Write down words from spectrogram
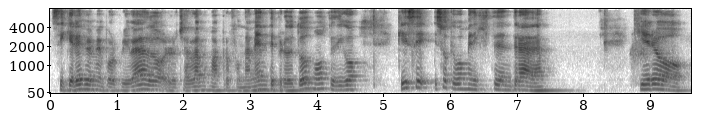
Si querés verme por privado, lo charlamos más profundamente, pero de todos modos te digo que ese, eso que vos me dijiste de entrada, quiero,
